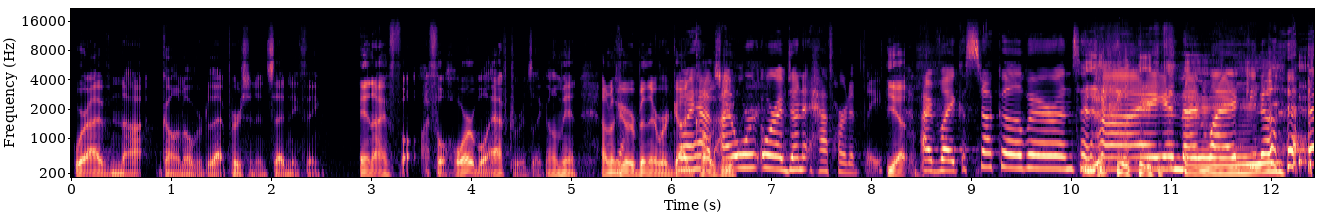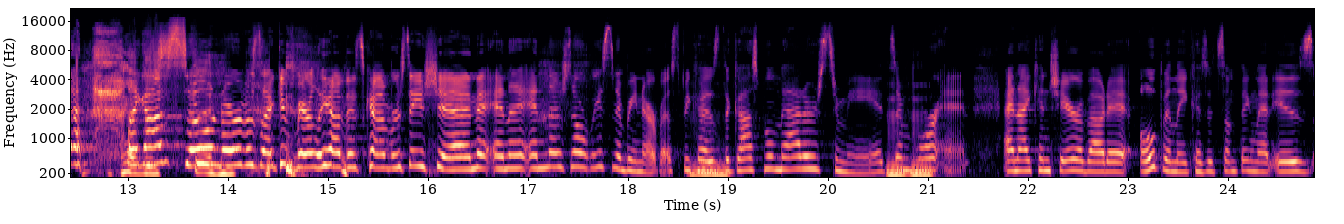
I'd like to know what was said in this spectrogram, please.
where I've not gone over to that person and said anything. And I feel, I feel horrible afterwards. Like, oh man, I don't know if you've ever been there where No, God I have, calls you. I, or, or I've done it half-heartedly. Yep. I've like snuck over and said Yeah. hi, and then like you know, like I'm so thing. nervous I can barely have this conversation, and I, and there's no reason to be nervous because mm-hmm. the gospel matters to me. It's mm-hmm. important, and I can share about it openly because it's something that is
